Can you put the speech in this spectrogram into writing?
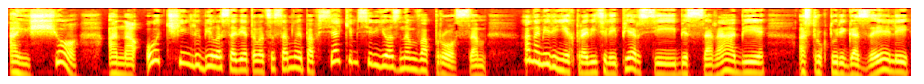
А еще она очень любила советоваться со мной по всяким серьезным вопросам о намерениях правителей Персии и Бессарабии, о структуре газелей,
